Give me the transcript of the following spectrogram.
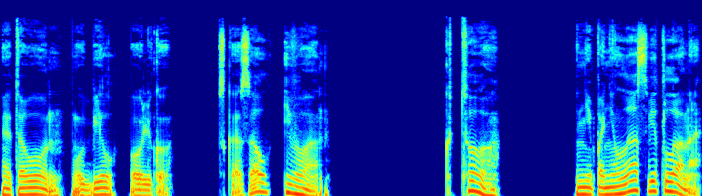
Это он убил Ольгу, сказал Иван. Кто? Не поняла Светлана.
